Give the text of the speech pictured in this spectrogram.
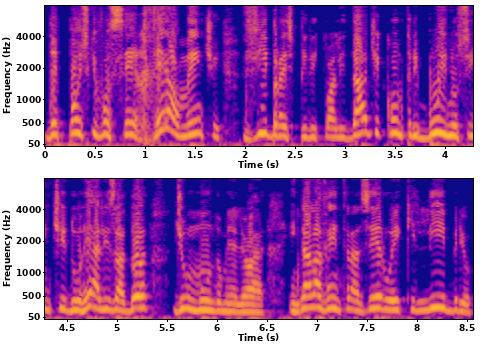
depois que você realmente vibra a espiritualidade e contribui no sentido realizador de um mundo melhor. Então ela vem trazer o equilíbrio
